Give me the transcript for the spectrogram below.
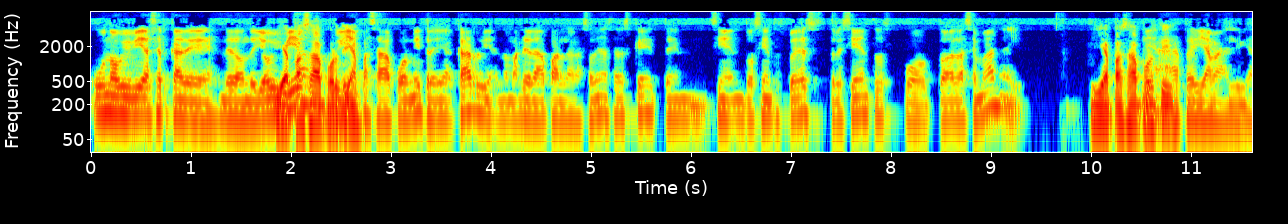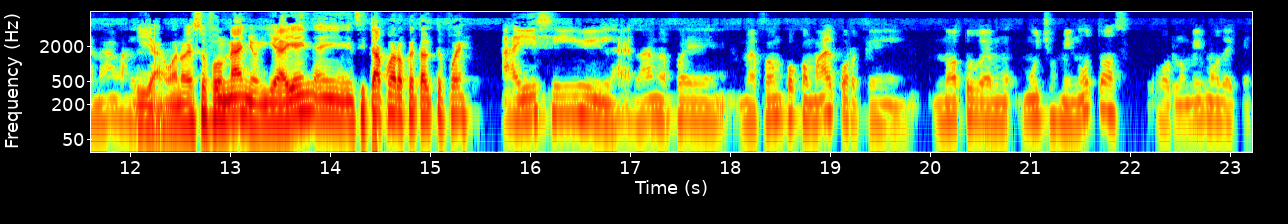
uno vivía cerca de, de donde yo vivía. Ya pasaba por pues Ya pasaba por mí, traía carro, y ya nomás le daba para la gasolina, ¿sabes qué? Ten 100, 200 pesos, 300 por toda la semana y... Y ya pasaba por ti. Pero ya me alivianaba. Y ya, bueno, eso fue un año. ¿Y ahí en, en Zitácuaro qué tal te fue? Ahí sí, la verdad me fue, me fue un poco mal porque no tuve muchos minutos, por lo mismo de que...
